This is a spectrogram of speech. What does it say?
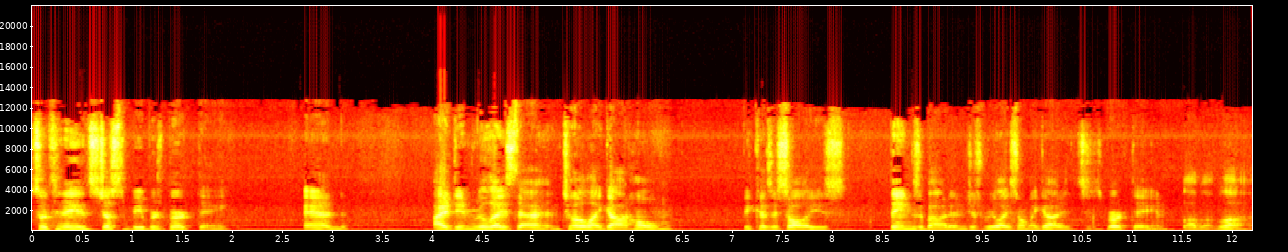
So today it's Justin Bieber's birthday, and I didn't realize that until I got home because I saw these things about it and just realized, oh my god, it's his birthday and blah blah blah.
